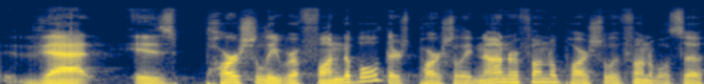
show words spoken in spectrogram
That is partially refundable. There's partially non-refundable, partially refundable. So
